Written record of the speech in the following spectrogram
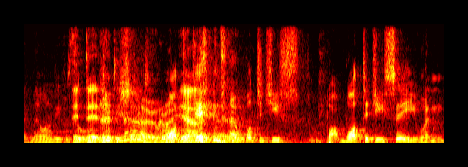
And no one even It thought did. of Fifty Shades No, of Grey. what Yeah. did you, no, what did you what, what did you see when?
